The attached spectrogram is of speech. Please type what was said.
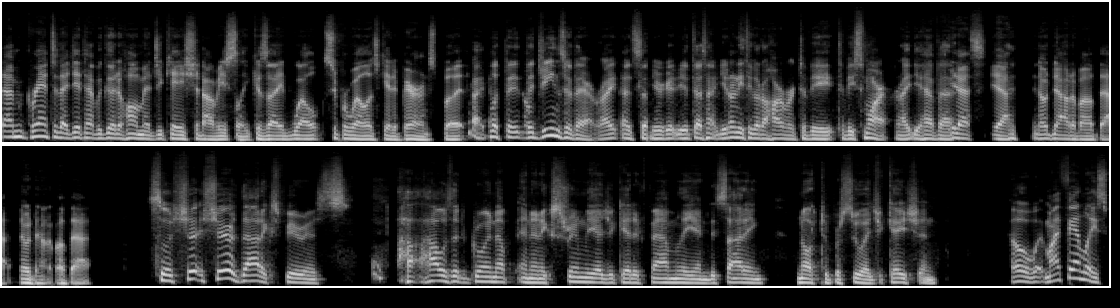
Um, granted, I did have a good home education, obviously, because I had well, super well educated parents. But right, look, the, the genes are there, right? It's, you're, it doesn't. You don't need to go to Harvard to be to be smart, right? You have a yes, yeah, no doubt about that. No doubt about that. So sh- share that experience how, how was it growing up in an extremely educated family and deciding not to pursue education? Oh, my family's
